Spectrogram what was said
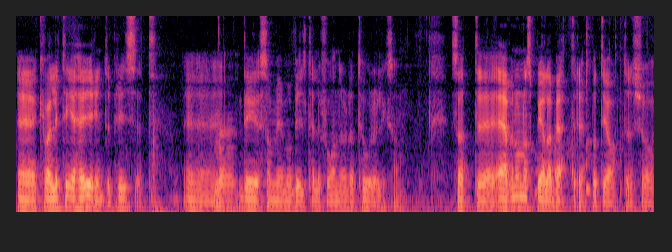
eh, kvalitet höjer inte priset. Eh, det är som med mobiltelefoner och datorer. Liksom. Så att eh, även om de spelar bättre på teater så...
